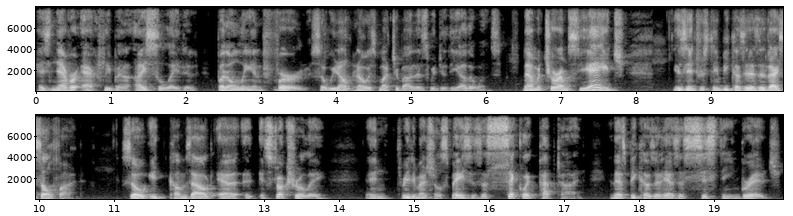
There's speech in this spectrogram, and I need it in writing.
has never actually been isolated, but only inferred. So we don't know as much about it as we do the other ones. Now, mature MCH is interesting because it is a disulfide. So it comes out uh, structurally in three dimensional space as a cyclic peptide. And that's because it has a cysteine bridge.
